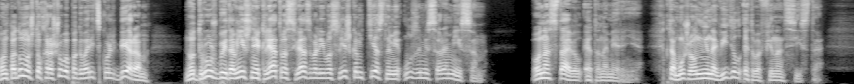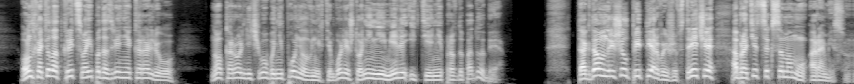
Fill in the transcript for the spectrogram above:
Он подумал, что хорошо бы поговорить с Кольбером, но дружба и давнишняя клятва связывали его слишком тесными узами с Арамисом. Он оставил это намерение. К тому же он ненавидел этого финансиста. Он хотел открыть свои подозрения королю, но король ничего бы не понял в них, тем более, что они не имели и тени правдоподобия. Тогда он решил при первой же встрече обратиться к самому Арамису.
